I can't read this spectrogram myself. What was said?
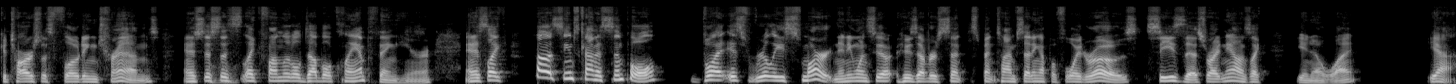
guitars with floating trems, and it's just Mm-hmm. this like fun little double clamp thing here. And it's like, oh, it seems kind of simple, but it's really smart. And anyone who's ever sent, spent time setting up a Floyd Rose sees this right now. Is like, you know what? Yeah.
